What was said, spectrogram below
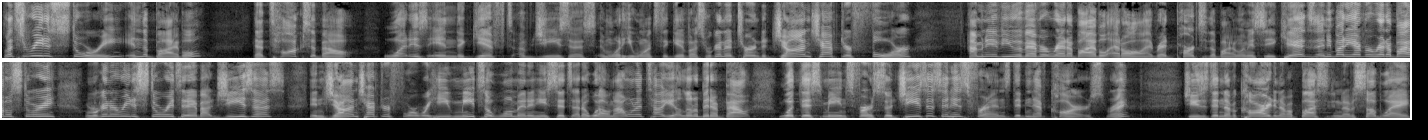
Let's read a story in the Bible that talks about what is in the gift of Jesus and what He wants to give us. We're going to turn to John chapter 4. How many of you have ever read a Bible at all? I read parts of the Bible. Let me see. Kids, anybody ever read a Bible story? We're going to read a story today about Jesus in John chapter 4 where he meets a woman and he sits at a well. Now, I want to tell you a little bit about what this means first. So, Jesus and his friends didn't have cars, right? Jesus didn't have a car, he didn't have a bus, he didn't have a subway.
